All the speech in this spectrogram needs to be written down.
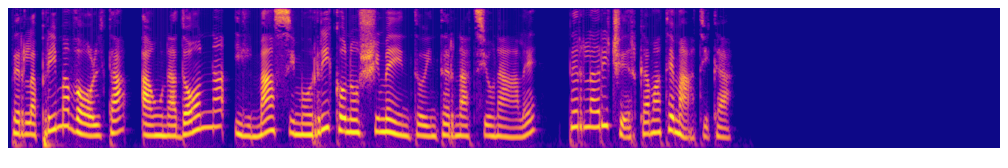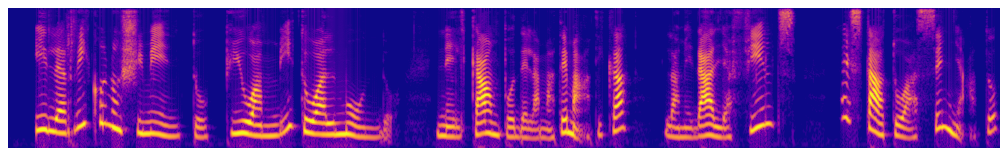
Per la prima volta a una donna il massimo riconoscimento internazionale per la ricerca matematica. Il riconoscimento più ambito al mondo nel campo della matematica, la medaglia Fields, è stato assegnato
